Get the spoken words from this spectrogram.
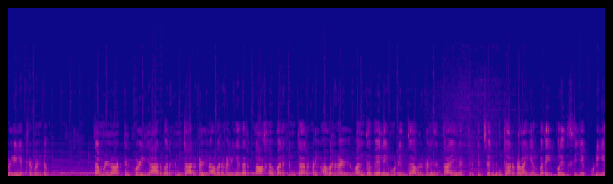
வெளியேற்ற வேண்டும். தமிழ்நாட்டிற்குள் யார் வருகின்றார்கள் அவர்கள் எதற்காக வருகின்றார்கள் அவர்கள் வந்த வேலை முடிந்து அவர்களது தாயகத்திற்கு செல்கின்றார்களா என்பதை உறுதி செய்யக்கூடிய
